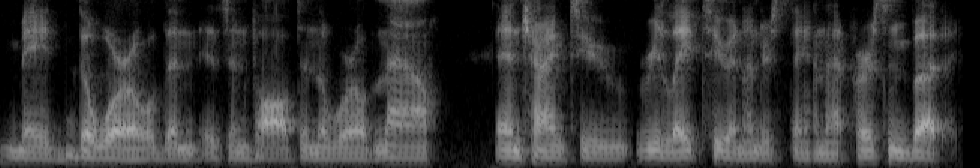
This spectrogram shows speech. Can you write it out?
made the world and is involved in the world now, and trying to relate to and understand that person. But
